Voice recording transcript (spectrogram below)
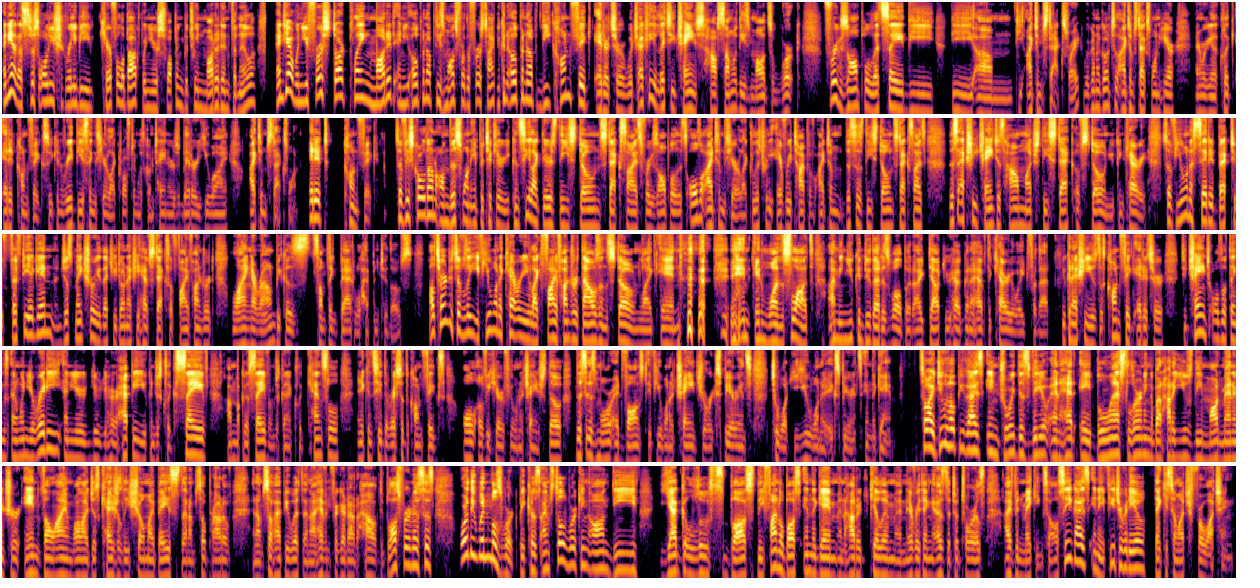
And yeah, that's just all you should really be careful about when you're swapping between modded and vanilla. And yeah, when you first start playing modded and you open up these mods for the first time, you can open up the config editor, which actually lets you change how some of these mods work. For example, let's say the the um, the item stacks, right? We're going to go into the item stacks one here, and we're going to click edit config. So you can read these things here, like crafting with containers, better UI, item stacks one. Edit config. So if you scroll down on this one in particular, you can see like there's the stone stack size, for example. It's all the items here, like literally every type of item. This is the stone stack size. This actually changes how much the stack of stone you can carry. So if you want to set it back to 50 again, just make sure that you don't actually have stacks of 500 lying around because something bad will happen to those. Alternatively, if you want to carry like 500,000 stone like in, in, in one slot, I mean, you can do that as well, but I doubt you're going to have the carry weight for that. You can actually use this config editor to change all the things. And when you're ready and you're, you're, happy, you can just click save. I'm not going to save. I'm just going to click cancel. And you can see the rest of the configs all over here if you want to change. Though this is more advanced if you want to change your experience to what you want to experience in the game. So I do hope you guys enjoyed this video and had a blast learning about how to use the mod manager in Valheim while I just casually show my base that I'm so proud of and I'm so happy with and I haven't figured out how the blast furnaces or the windmills work because I'm still working on the Yagluth boss, the final boss in the game and how to kill him and everything as the tutorials I've been making. So I'll see you guys in a future video. Thank you so much for watching.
